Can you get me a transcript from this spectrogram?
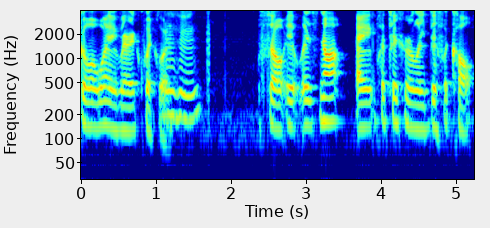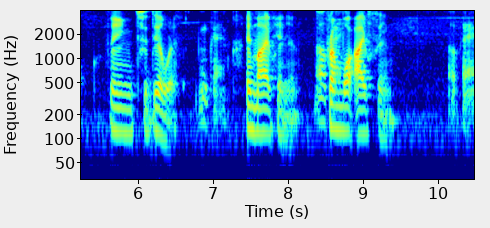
go away very quickly. So it was not a particularly difficult thing to deal with, Okay. in my opinion, Okay. from what I've seen. Okay.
